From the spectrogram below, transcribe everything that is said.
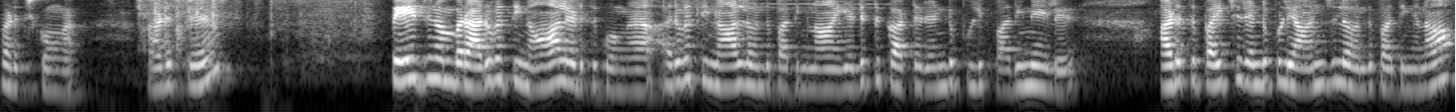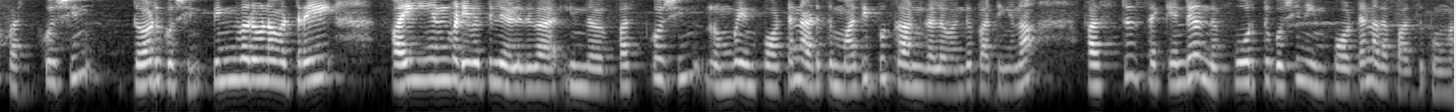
படிச்சுக்கோங்க. அடுத்து பேஜ் நம்பர் அறுபத்தி நாலு எடுத்துக்கோங்க. அறுபத்தி நாலில் வந்து பார்த்தீங்கன்னா எடுத்துக்காட்டு ரெண்டு புள்ளி பதினேழு. அடுத்து பயிற்சி ரெண்டு புள்ளி அஞ்சில் வந்து பார்த்தீங்கன்னா ஃபஸ்ட் கொஷின் தேர்டு கொஷின் பின்வருவனவற்றை ஃபைவ் என் வடிவத்தில் எழுதுக. இந்த ஃபஸ்ட் கொஷின் ரொம்ப இம்பார்ட்டன்ட் அடுத்து மதிப்பு காண்களை வந்து பார்த்தீங்கன்னா ஃபஸ்ட்டு செகண்டு அந்த ஃபோர்த்து கொஷின் இம்பார்ட்டன்ட் அதை பார்த்துக்கோங்க.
